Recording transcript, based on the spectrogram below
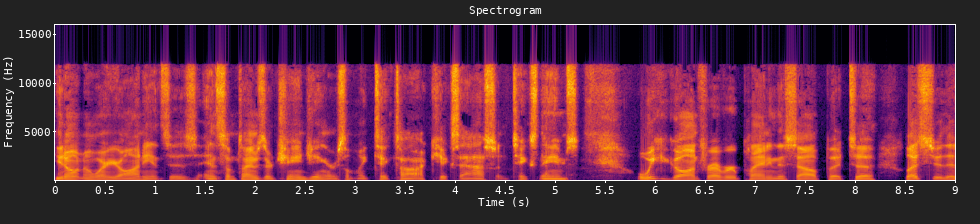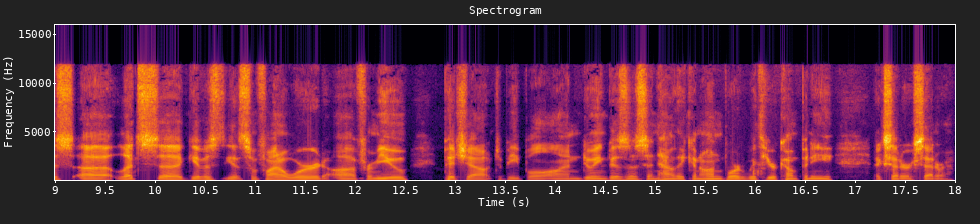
you don't know where your audience is. And sometimes they're changing or something like TikTok kicks ass and takes names. We could go on forever planning this out, but uh, let's do this. Uh, let's uh, give us get some final word uh, from you. Pitch out to people on doing business and how they can onboard with your company, et cetera, et cetera.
